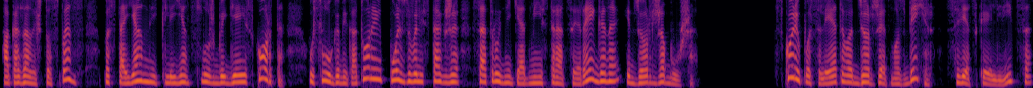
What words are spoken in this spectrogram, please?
Оказалось, что Спенс — постоянный клиент службы гей-эскорта, услугами которой пользовались также сотрудники администрации Рейгана и Джорджа Буша. Вскоре после этого Джорджет Мосбехер, светская львица,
